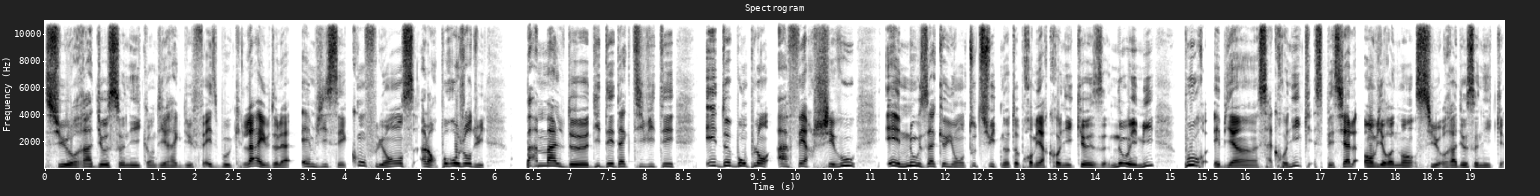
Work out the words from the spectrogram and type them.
sur Radio Sonic en direct du Facebook Live de la MJC Confluence. Alors pour aujourd'hui, pas mal d'idées d'activités et de bons plans à faire chez vous. Et nous accueillons tout de suite notre première chroniqueuse Noémie pour eh bien, sa chronique spéciale environnement sur Radio Sonic.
